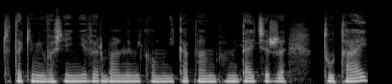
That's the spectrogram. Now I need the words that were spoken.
czy takimi właśnie niewerbalnymi komunikatami. Pamiętajcie, że tutaj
